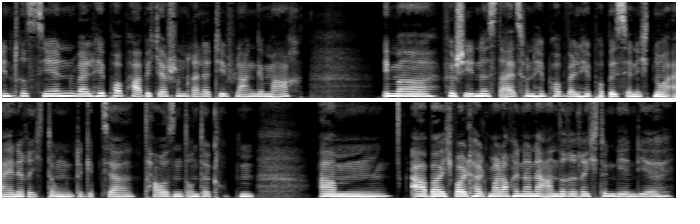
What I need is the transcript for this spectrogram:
interessieren, weil Hip-Hop habe ich ja schon relativ lang gemacht. Immer verschiedene Styles von Hip-Hop, weil Hip-Hop ist ja nicht nur eine Richtung, da gibt's ja tausend Untergruppen. Ähm, aber ich wollte halt mal auch in eine andere Richtung gehen, die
